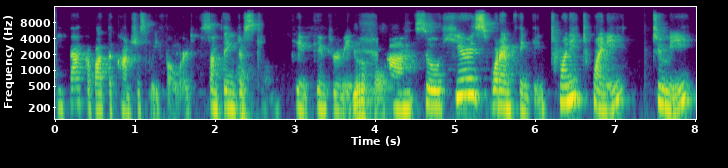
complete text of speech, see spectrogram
feedback about the conscious way forward. Something just came, came through me. Beautiful. Um, so here's what I'm thinking 2020 to me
